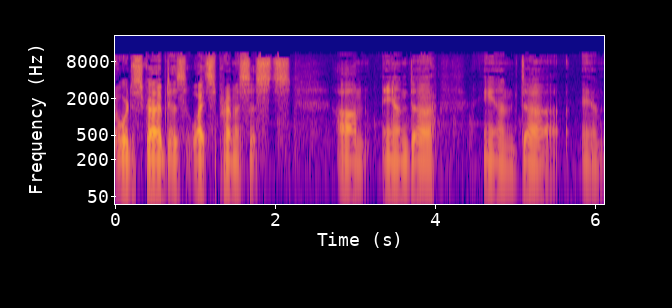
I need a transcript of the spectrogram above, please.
or described as white supremacists, um, and uh, and uh, and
